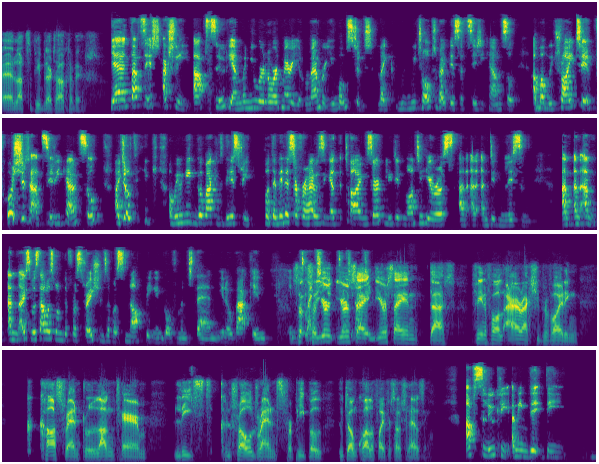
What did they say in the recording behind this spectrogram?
uh, lots of people are talking about. Yeah, that's it. Actually, absolutely. And when you were Lord Mayor, you'll remember you hosted, like, we talked about this at City Council. And when we tried to push it at City Council, I don't think, and we need to go back into the history, but the Minister for Housing at the time certainly didn't want to hear us and, and, and didn't listen and, and, and, and I suppose that was one of the frustrations of us not being in government then, you know, back in, in so, 20, so you're you're saying you're saying that Fianna Fáil are actually providing cost rental, long term, leased, controlled rents for people who don't qualify for social housing. Absolutely. I mean, the the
